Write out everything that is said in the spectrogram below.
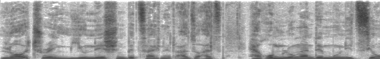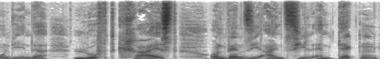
Loitering Munition bezeichnet, also als herumlungernde Munition, die in der Luft kreist Und wenn sie ein Ziel entdecken,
